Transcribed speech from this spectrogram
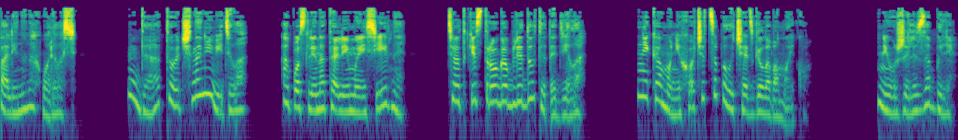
Полина нахмурилась. Да, точно не видела. А после Натальи Моисеевны тетки строго бледут это дело. Никому не хочется получать головомойку. Неужели забыли?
